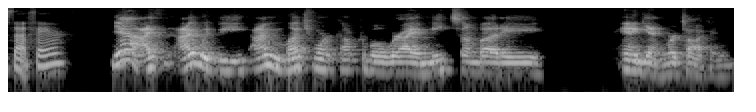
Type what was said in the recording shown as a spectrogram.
Is that fair? Yeah, I I would be. I'm much more comfortable where I meet somebody, and again, we're talking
